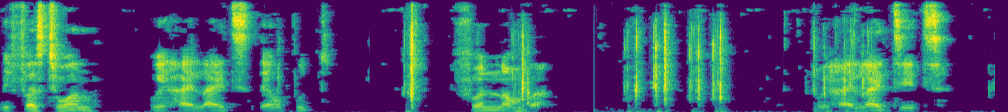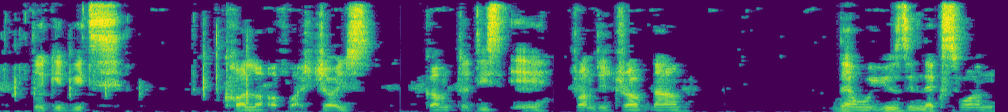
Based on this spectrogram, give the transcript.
The first one we highlight then we put phone number. We highlight it to give it color of our choice. Come to this a from the drop down. Then we use the next one.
